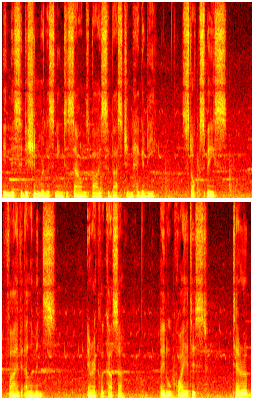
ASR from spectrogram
In this edition, we're listening to sounds by Sebastiane Hegarty, Stalkspace, Five Elements, Eric La Casa, Idle Quietist, Tarab,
